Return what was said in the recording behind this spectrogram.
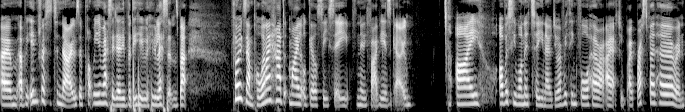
um, I'd be interested to know. So pop me a message, anybody who, who listens. But for example, when I had my little girl Cece nearly five years ago, I obviously wanted to, you know, do everything for her. I actually I breastfed her and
